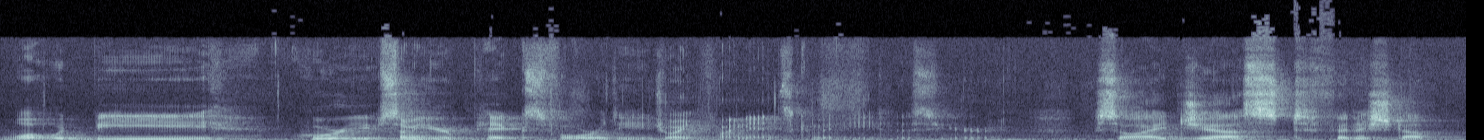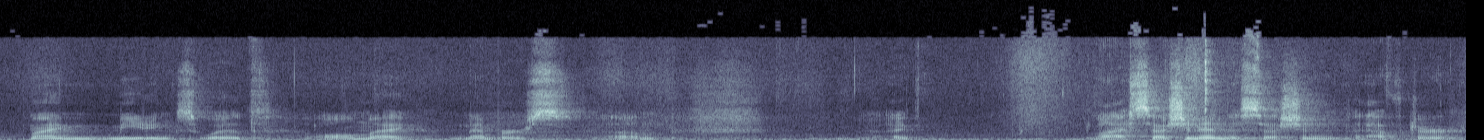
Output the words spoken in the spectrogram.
what would be who are you, some of your picks for the Joint Finance Committee this year? So I just finished up my meetings with all my members. Um, I, last session and this session after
